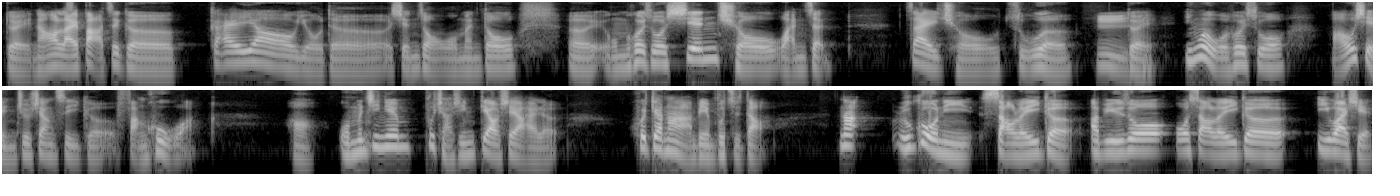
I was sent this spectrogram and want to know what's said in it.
对，然后来把这个该要有的险种，我们都，呃，我们会说先求完整，再求足额，嗯，对，因为我会说保险就像是一个防护网，好，哦，我们今天不小心掉下来了，会掉到哪边不知道。如果你少了一个啊，比如说我少了一个意外险，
